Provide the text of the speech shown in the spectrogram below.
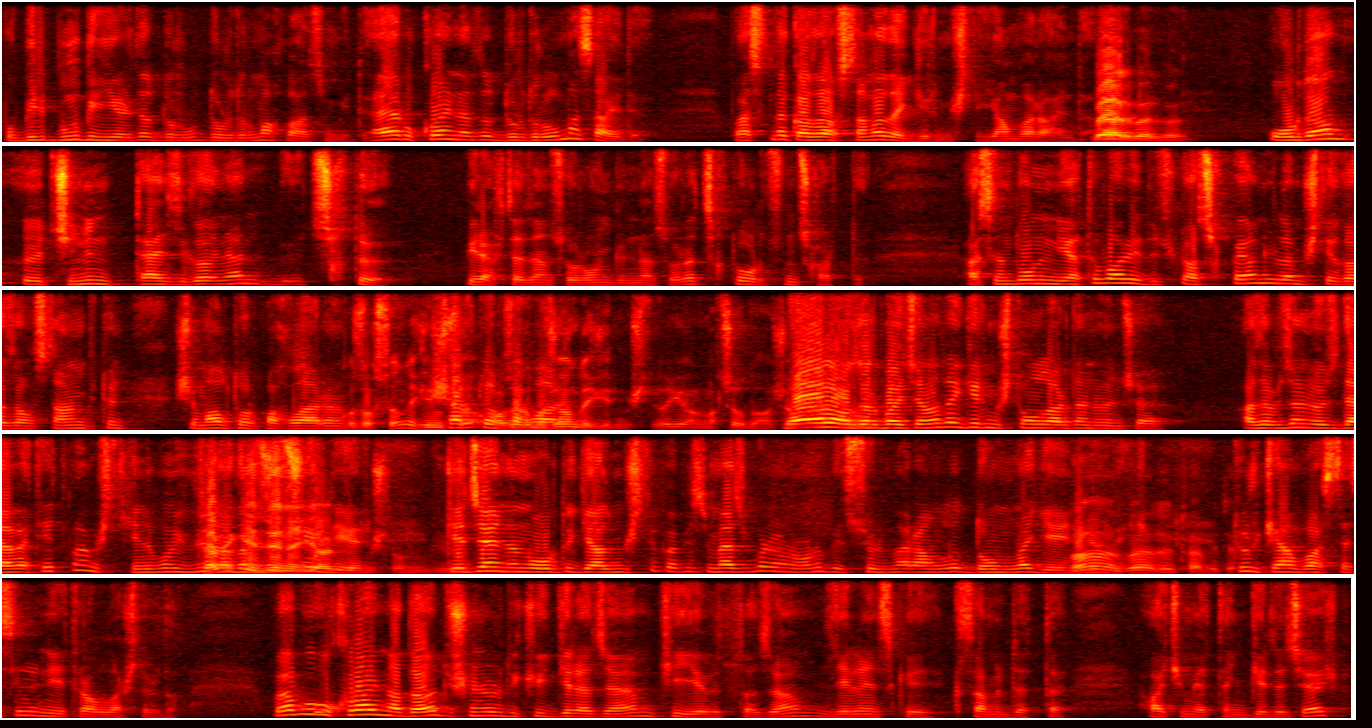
Bu bir bunu bir yerdə dur, durdurmaq lazım idi. Əgər Ukraynada durdurulmasaydı, bu əslində Qazaxstana da girmişdi yanvar ayında. Bəli, bəli, bəli. Oradan e, Çinin təzyiqi ilə çıxdı. Bir həftədən sonra, 10 gündən sonra çıxdı, ordusunu çıxartdı. Əslində onun niyyəti var idi. Çünki açıq bəyan eləmişdi Qazaxıstanın bütün şimal torpaqlarının. Qazaxıstan da girmişdi, Azərbaycan da girmişdi. Yəni açıq danışaq. Bəli, Azərbaycana da girmişdi onlardan öncə. Azərbaycan öz dəvət etməmişdi. İndi bunu 100 Təbii adam gecə ilə gəlmişdi onun. Gecə ilə ordu gəlmişdi və biz məcburən onu bir sülhməramlı donuna geyindirdik. Bəli, bəli, təbii, təbii. Türkiyənin vasitəsilə neytrallaşdırdıq. Və bu Ukraynada düşünürdü ki, girəcəm, Kiyevi tutacam, Zelenski qısa müddətdə hakimiyyətdən gedəcək.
